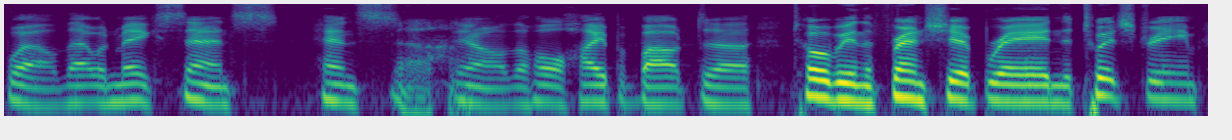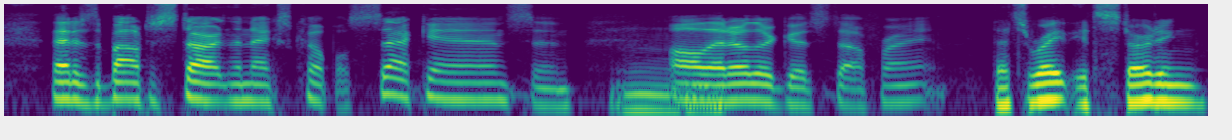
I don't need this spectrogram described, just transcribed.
Well, that would make sense. Hence, Uh-huh. you know, the whole hype about uh, Toby and the friendship raid and the Twitch stream that is about to start in the next couple seconds and all that other good stuff, right? That's right. It's starting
